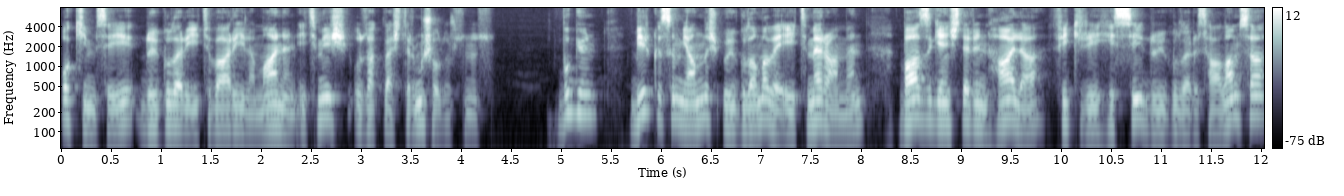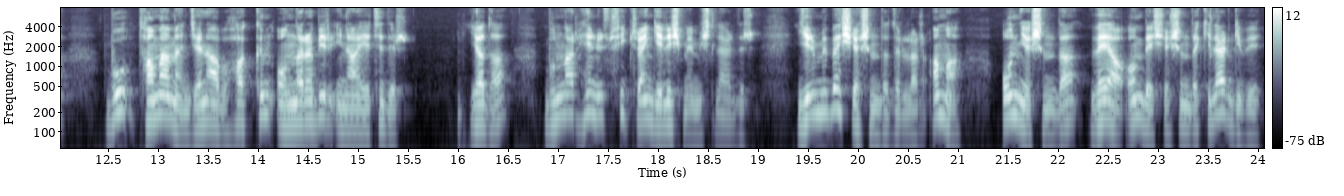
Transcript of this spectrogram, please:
o kimseyi duyguları itibarıyla manen itmiş, uzaklaştırmış olursunuz. Bugün bir kısım yanlış uygulama ve eğitime rağmen bazı gençlerin hala fikri, hissi duyguları sağlamsa bu tamamen Cenab-ı Hakk'ın onlara bir inayetidir. Ya da bunlar henüz fikren gelişmemişlerdir. 25 yaşındadırlar ama 10 yaşında veya 15 yaşındakiler gibi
